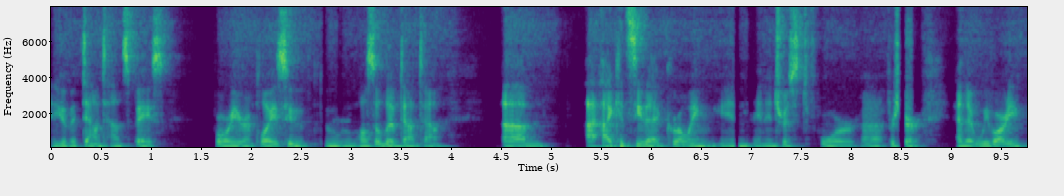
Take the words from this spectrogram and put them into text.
and you have a downtown space for your employees who who also live downtown. Um, I, I, could see that growing in, in interest for uh, for sure, and that we've already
